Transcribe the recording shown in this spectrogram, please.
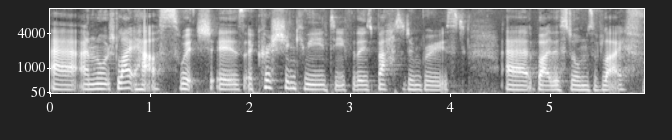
uh, and launched Lighthouse, which is a Christian community for those battered and bruised uh, by the storms of life.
